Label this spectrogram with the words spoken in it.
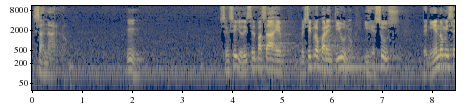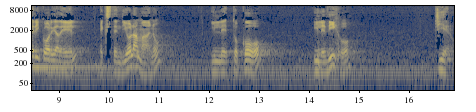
sanarlo. Mm. Sencillo, dice el pasaje, versículo 41, y Jesús, teniendo misericordia de él, extendió la mano y le tocó y le dijo, quiero,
